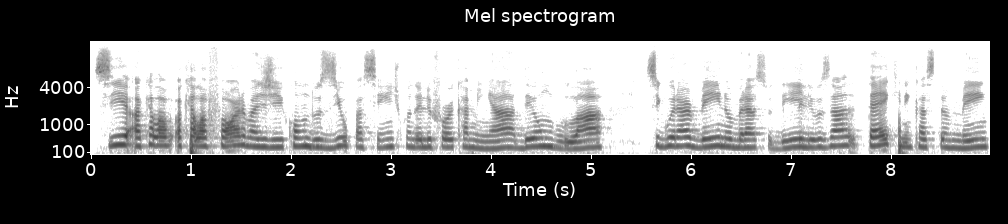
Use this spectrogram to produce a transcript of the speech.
se aquela, aquela forma de conduzir o paciente quando ele for caminhar, deambular, segurar bem no braço dele, usar técnicas também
